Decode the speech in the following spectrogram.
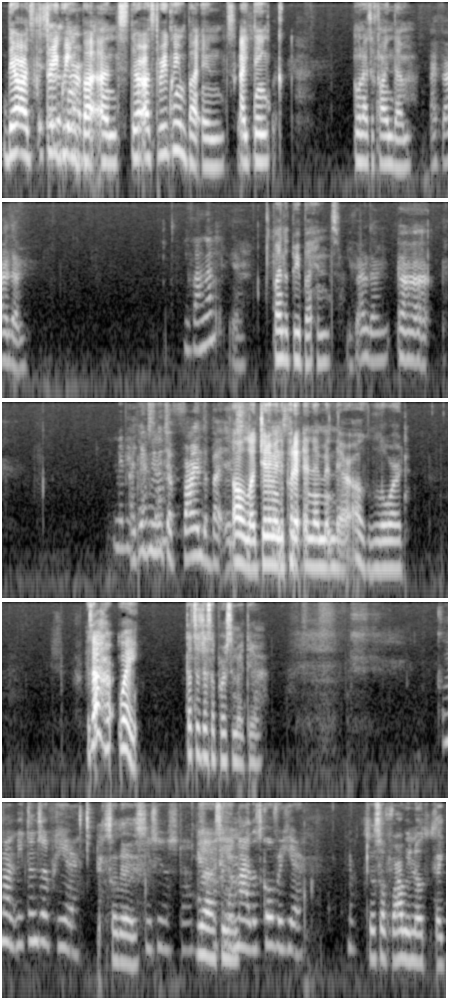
There are three green buttons. There are three green buttons. I think we'll have to find them. I found them. You found them? Yeah. Find the three buttons. You found them. Uh, Maybe I think we need to find the buttons. Oh, legitimately Place put it in them in there. Oh, Lord. Is that her? Wait. That's just a person right there. Come on, Ethan's up here. So there's. You see the stuff? Yeah, I see okay, him. Now let's go over here. So so far we know that like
